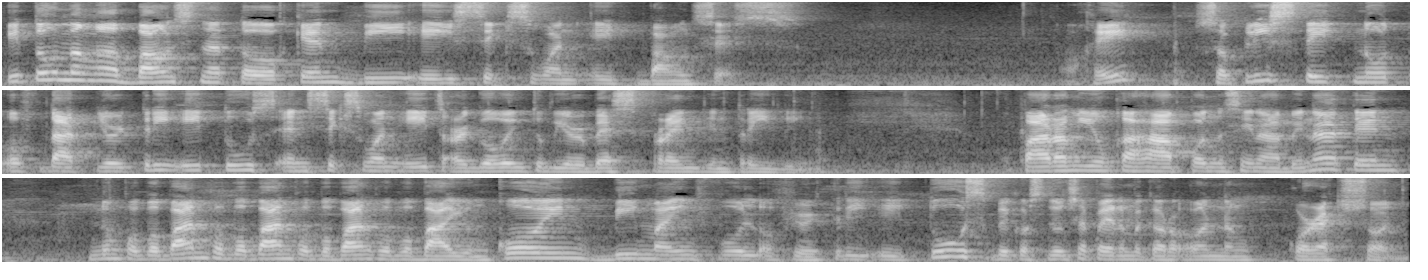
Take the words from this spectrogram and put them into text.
Itong mga bounce na to can be a 618 bounces. Okay? So please take note of that. Your 382s and 618s are going to be your best friend in trading. Parang yung kahapon na sinabi natin, nung pababaan, pababaan, pababaan, pababa yung coin, be mindful of your 382s because doon siya pwede magkaroon ng correction.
